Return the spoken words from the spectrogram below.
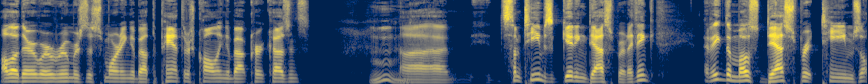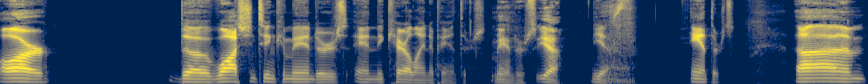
although there were rumors this morning about the Panthers calling about Kirk Cousins. Mm. Uh, some teams getting desperate. I think I think the most desperate teams are the Washington Commanders and the Carolina Panthers. Manders. Yeah. Yeah. Anthers. Um,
